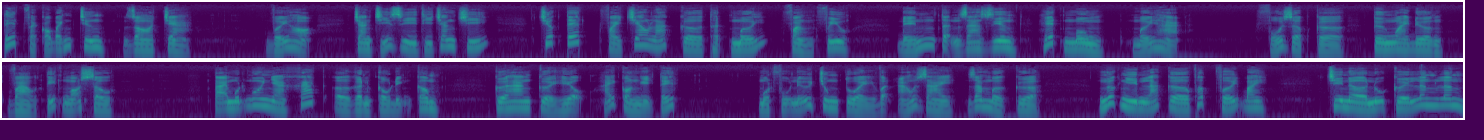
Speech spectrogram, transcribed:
Tết phải có bánh trưng, giò chả. Với họ, trang trí gì thì trang trí. Trước Tết phải treo lá cờ thật mới, phẳng phiu, đến tận ra riêng, hết mùng mới hạ. Phố dợp cờ từ ngoài đường vào tít ngõ sâu. Tại một ngôi nhà khác ở gần cầu Định Công, cửa hàng cửa hiệu hãy còn nghỉ Tết. Một phụ nữ trung tuổi vận áo dài ra mở cửa, ngước nhìn lá cờ phấp phới bay. Chị nở nụ cười lâng lâng,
